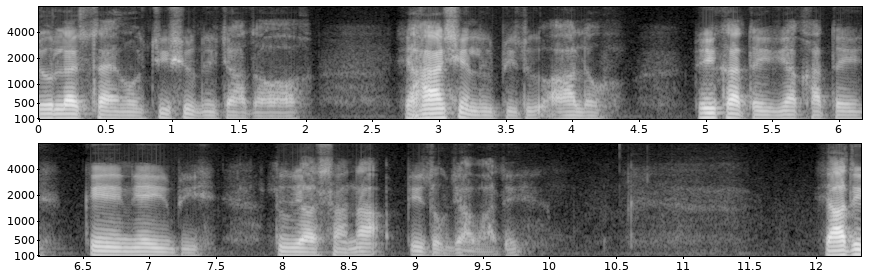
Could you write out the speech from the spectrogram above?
ဖြိုးလက်ဆိုင်ကိုကြည့်ရှုနေကြသောရဟန်းရှင်လူပြည်သူအားလုံးဘေးခတ်သိမ်းရခတ်သိမ်းကင်းငြိမ်းပြီးလူရဆန္ဒပြည့်စုံကြပါစေရာသီ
